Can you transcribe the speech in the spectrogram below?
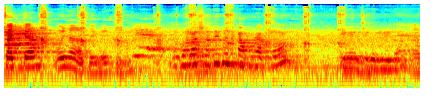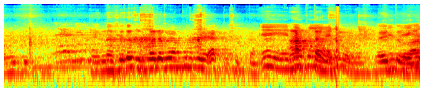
চারটা? ওই জায়গাতে গেছি গলার সাথেই তো কাপড় রাখল। তিন ইঞ্চি সেটা যাবে আপনার একটা সুতটা আটটা তো আর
